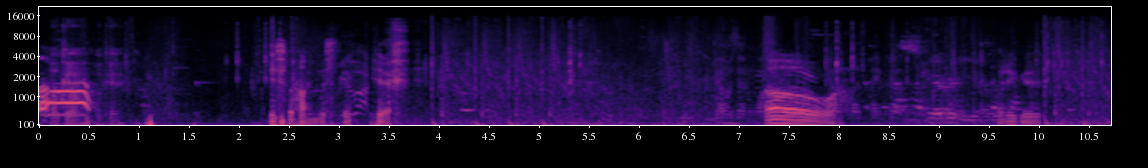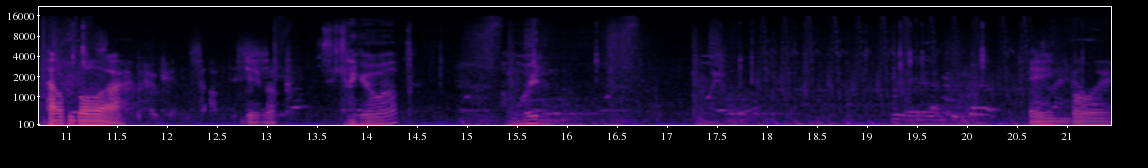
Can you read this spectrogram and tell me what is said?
Okay, okay. He's behind this Thing. Yeah. Chosen one. Oh, Let's make this. very good. Healthy boy. Gave up. Is he gonna go up? I'm waiting. Aim boy.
